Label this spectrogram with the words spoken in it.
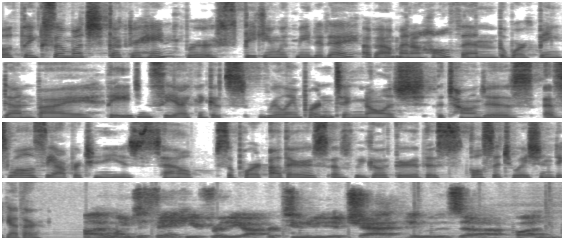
Well, thanks so much, Dr. Haim, for speaking with me today about mental health and the work being done by the agency. I think it's really important to acknowledge the challenges as well as the opportunities to help support others as we go through this whole situation together. I wanted to thank you for the opportunity to chat. It was uh, fun.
